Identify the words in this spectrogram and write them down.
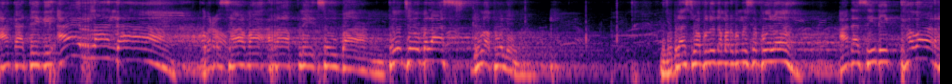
angka tinggi Air Langga bersama Rapli Subang 17 20. 17 20 nomor punggung 10 ada Sidik Tower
